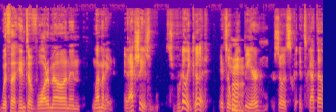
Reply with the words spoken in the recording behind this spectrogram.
with a hint of watermelon and lemonade. It actually is. It's really good. It's a Hmm. wheat beer, so it's it's got that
